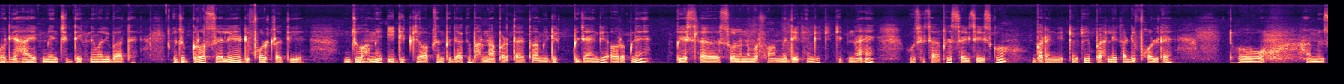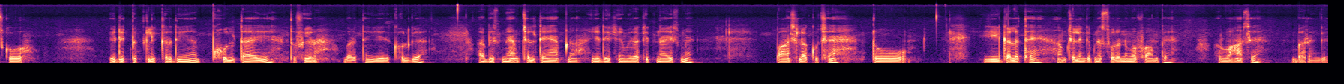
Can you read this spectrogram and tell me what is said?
और यहाँ एक मेन चीज़ देखने वाली बात है कि जो क्रॉस सैलरी या डिफ़ॉल्ट रहती है, जो हमें एडिट के ऑप्शन पर जाके भरना पड़ता है। तो हम एडिट पे जाएँगे और अपने पेज सोलह नंबर फॉर्म में देखेंगे कि कितना है। उस हिसाब से सही से इसको भरेंगे, क्योंकि पहले का डिफ़ॉल्ट है। तो हम इसको एडिट पे क्लिक कर दिए हैं, खुलता है ये। तो फिर भरते हैं, ये खुल गया। अब इसमें हम चलते हैं अपना। ये देखिए मेरा कितना है इसमें? पाँच लाख कुछ है। तो ये गलत है। हम चलेंगे अपने सोलह नंबर फॉर्म पे और वहाँ से भरेंगे।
